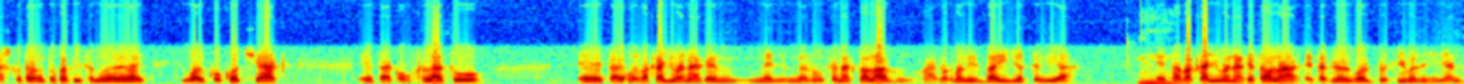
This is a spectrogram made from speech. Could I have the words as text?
askotan tokatu izan du ere bai, igual kokotxeak, eta kongelatu, eta igual bakailuanak, eh, mer- merruzenak eta hola, ba, normalin bai jotzen dira. Mm. Eta bakailuanak eta hola, eta gero igual prezio berdin dian.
